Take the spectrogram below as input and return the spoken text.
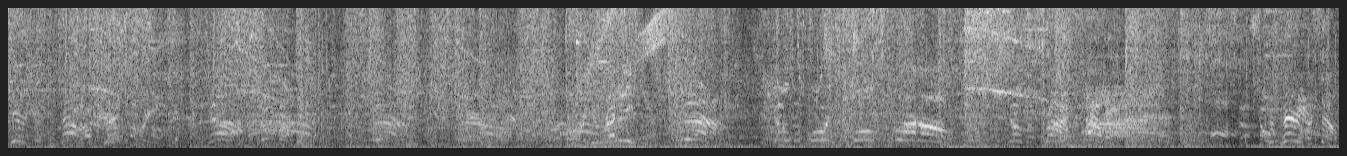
Are you ready? Nova Force full throttle! Nova Prime power! Awesome. So Prepare yourself!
